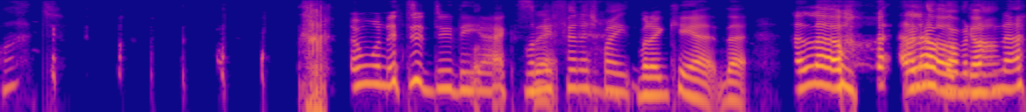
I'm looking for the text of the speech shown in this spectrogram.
What? I wanted to do the accent, Let me finish my but I can't. That hello, hello, Governor. governor.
